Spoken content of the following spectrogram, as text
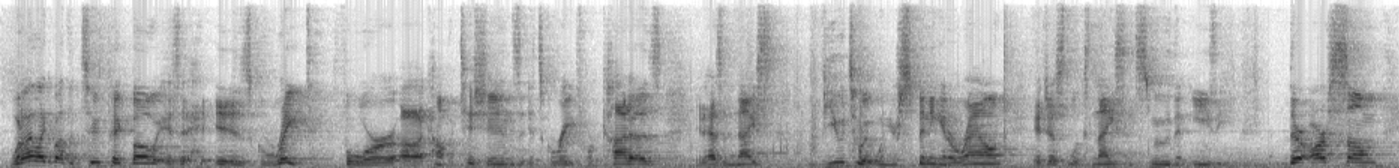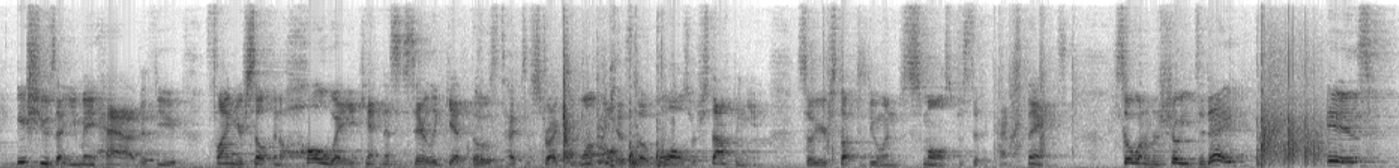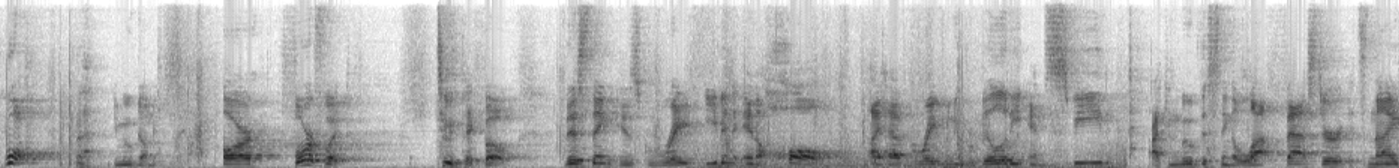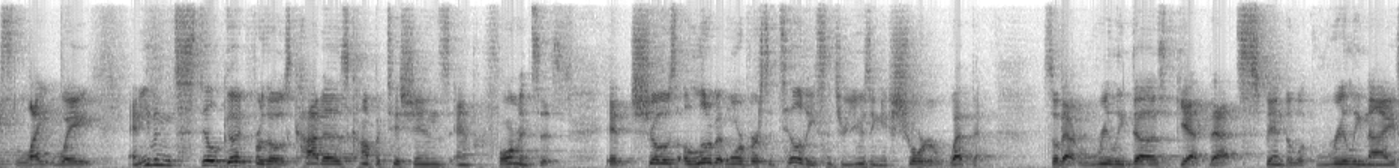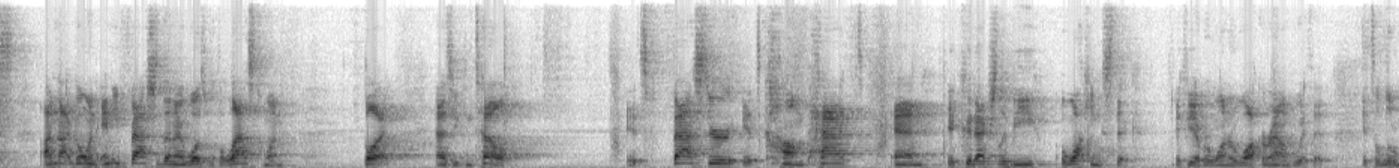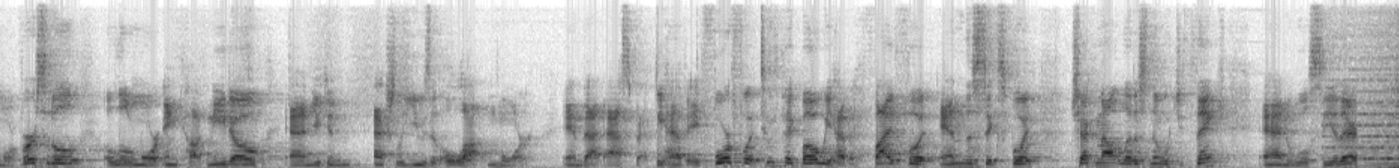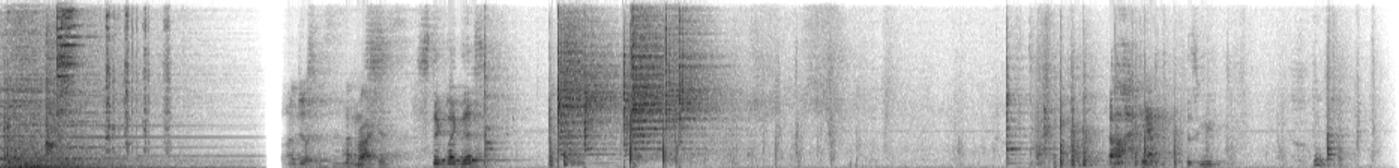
what I like about the toothpick bo is it is great for uh, competitions, it's great for katas, it has a nice view to it when you're spinning it around. It just looks nice and smooth and easy. There are some issues that you may have if you find yourself in a hallway. You can't necessarily get those types of strikes you want because the walls are stopping you. So you're stuck to doing small, specific kind of things. So what I'm going to show you today is, whoa, you moved on me, our four foot toothpick bo. This thing is great. Even in a hall, I have great maneuverability and speed. I can move this thing a lot faster. It's nice, lightweight, and even still good for those katas, competitions, and performances. It shows a little bit more versatility since you're using a shorter weapon. So that really does get that spin to look really nice. I'm not going any faster than I was with the last one, but as you can tell, it's faster, it's compact, and it could actually be a walking stick if you ever want to walk around with it. It's a little more versatile, a little more incognito, and you can actually use it a lot more in that aspect. We have a four foot toothpick bo, we have a five foot and the six foot. Check them out, let us know what you think, and we'll see you there. I'm just, I'm practice. Stick like this. Ah, damn. This is gonna be... Ooh.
